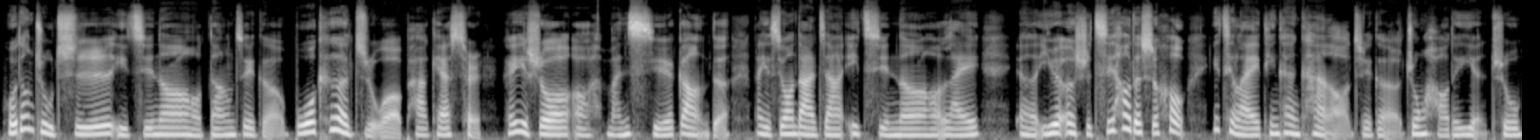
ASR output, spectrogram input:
活动主持，以及呢当这个播客主哦，Podcaster。可以说哦，蛮斜杠的。那也希望大家一起呢，来呃一月二十七号的时候，一起来听看看哦，这个中豪的演出。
